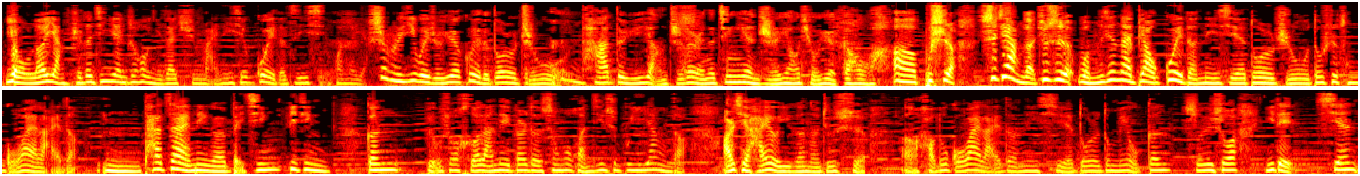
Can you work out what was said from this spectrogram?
有了养殖的经验之后，你再去买那些贵的自己喜欢的养。是不是意味着越贵的多肉植物，它对于养殖的人的经验值要求越高啊？呃，不是，是这样的，就是我们现在比较贵的那些多肉植物都是从国外来的。嗯，它在那个北京，毕竟跟比如说荷兰那边的生活环境是不一样的，而且还有一个呢，就是呃，好多国外来的那些多肉都没有根，所以说你得先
